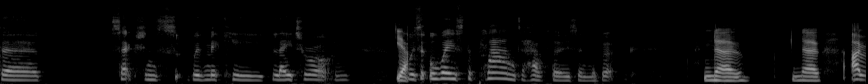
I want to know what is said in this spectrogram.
the sections with Mickey later on. Yeah. Was it always the plan to have those in the book? No, no, I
